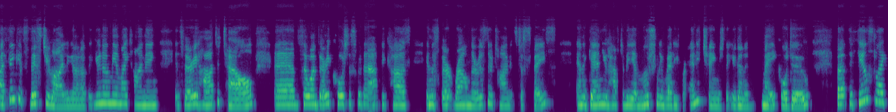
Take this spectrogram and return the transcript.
I think it's this July, Leona, but you know me and my timing. It's very hard to tell. And so I'm very cautious with that because in the spirit realm, there is no time, it's just space. And again, you have to be emotionally ready for any change that you're going to make or do. But it feels like,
